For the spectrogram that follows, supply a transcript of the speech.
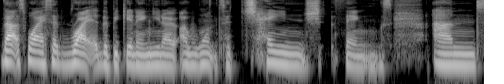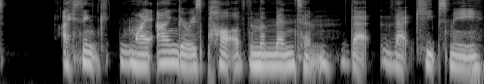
that's why I said right at the beginning, you know, I want to change things. And I think my anger is part of the momentum that that keeps me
